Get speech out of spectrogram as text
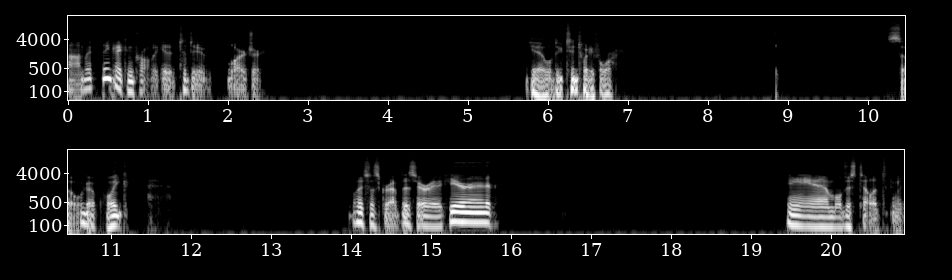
Um, I think I can probably get it to do larger. Yeah, we'll do 1024. So we'll go blink. Let's just grab this area here. And we'll just tell it to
